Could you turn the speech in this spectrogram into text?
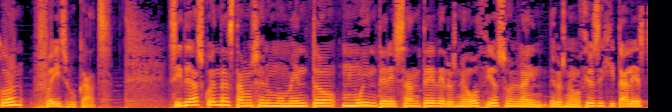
con Facebook Ads. Si te das cuenta, estamos en un momento muy interesante de los negocios online, de los negocios digitales,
